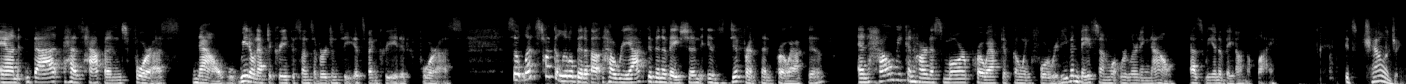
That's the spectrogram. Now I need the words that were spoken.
And that has happened for us now. We don't have to create the sense of urgency, it's been created for us. So let's talk a little bit about how reactive innovation is different than proactive and how we can harness more proactive going forward, even based on what we're learning now as we innovate on the fly? It's challenging.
